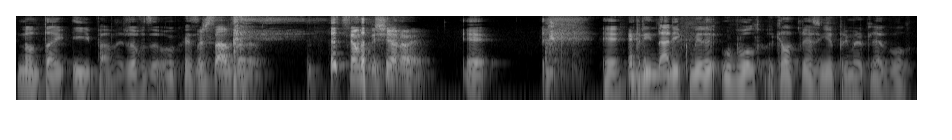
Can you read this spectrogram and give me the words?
Não tenho. Ih, pá, mas vou fazer uma coisa. Mas sabes ou não? É um clichê não é? É. É, brindar e comer o bolo, aquela colherzinha, a primeira colher de bolo.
